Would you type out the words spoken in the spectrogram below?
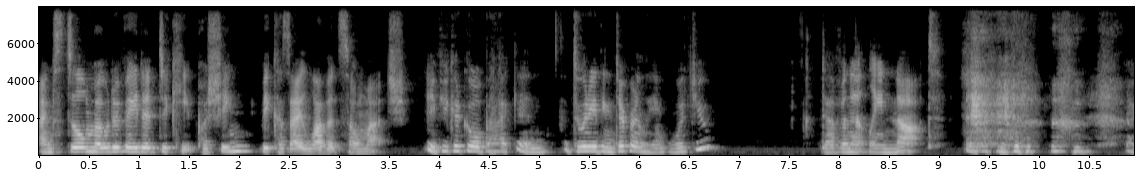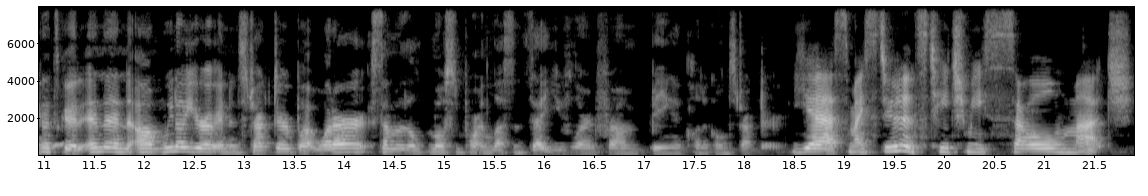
I'm still motivated to keep pushing because I love it so much. If you could go back and do anything differently, would you? Definitely not. That's good. And then um, we know you're an instructor, but what are some of the most important lessons that you've learned from being a clinical instructor? Yes, my students teach me so much.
